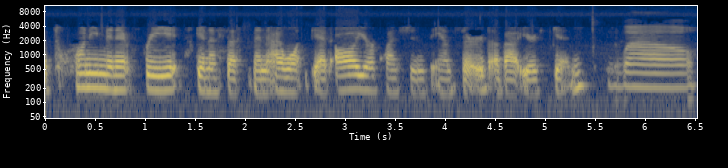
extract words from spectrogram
a 20 minute free skin assessment. I will get all your questions answered about your skin. Wow.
